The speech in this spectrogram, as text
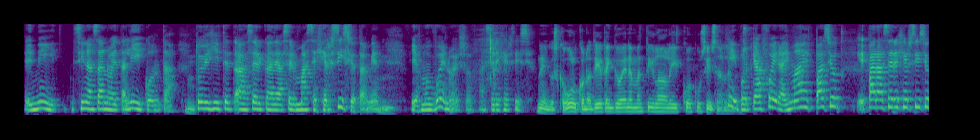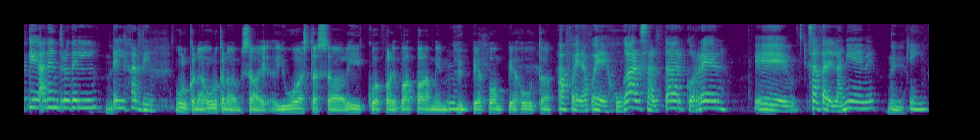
Eh, niin, sinä sanoit, että liikunta. Mm. Tú dijiste acerca de hacer más ejercicio también. Mm. Y es muy bueno eso, hacer ejercicio. Niin, koska ulkona tietenkin on enemmän tilaa liikkua kuin sisällä. Sí, porque afuera hay más espacio para hacer ejercicio que adentro del, mm. del jardín. Ulkona, ulkona saa juosta, saa liikkua paljon vapaammin, mm. hyppiä, pomppia, huutaa. Afuera puede jugar, saltar, correr, eh, saltar en la nieve. Niin. niin.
